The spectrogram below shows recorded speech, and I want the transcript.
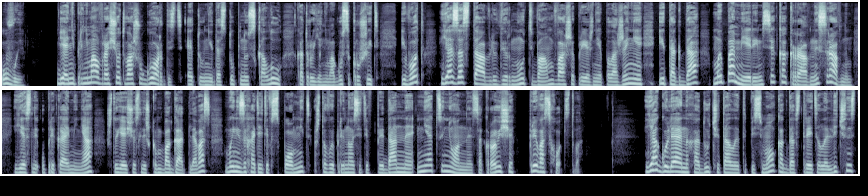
увы, я не принимал в расчет вашу гордость, эту недоступную скалу, которую я не могу сокрушить. И вот я заставлю вернуть вам ваше прежнее положение, и тогда мы померимся как равный с равным. Если, упрекая меня, что я еще слишком богат для вас, вы не захотите вспомнить, что вы приносите в приданное неоцененное сокровище превосходства. Я, гуляя на ходу, читала это письмо, когда встретила личность,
